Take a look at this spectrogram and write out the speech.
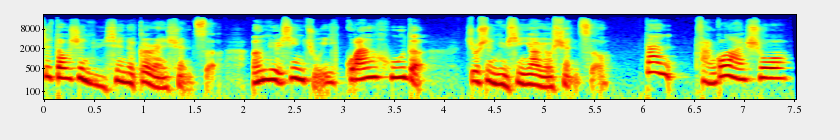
这都是女性的个人选择，而女性主义关乎的就是女性要有选择。但反过来说，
